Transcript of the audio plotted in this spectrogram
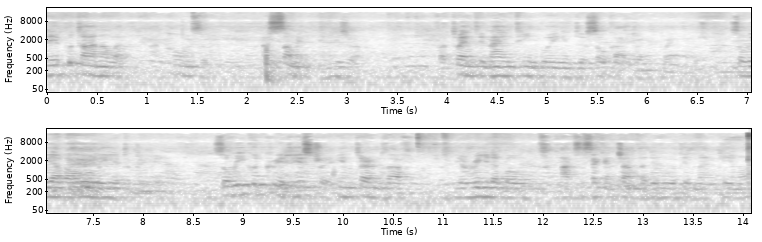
they put on our a council, a summit in Israel for 2019 going into so-called 2020. So we have a whole year to prepare. So we could create history in terms of you read about Acts the second chapter, the devoted man came up.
